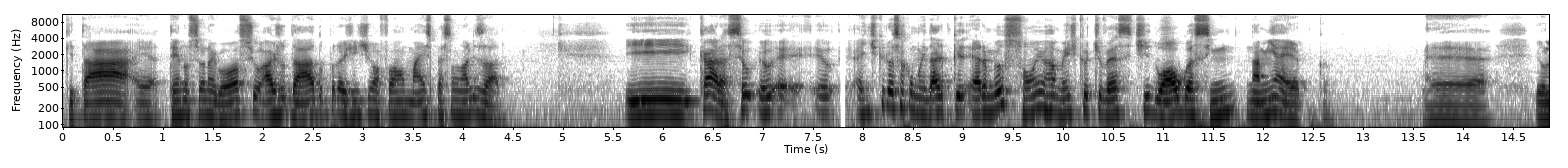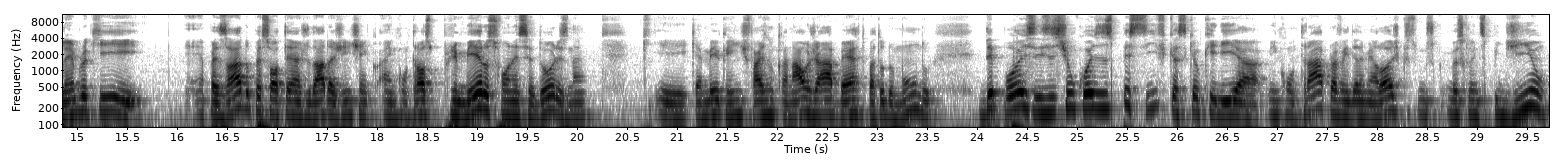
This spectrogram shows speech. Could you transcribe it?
que está é, tendo o seu negócio ajudado por a gente de uma forma mais personalizada. E, cara, eu, eu, eu, a gente criou essa comunidade porque era meu sonho realmente que eu tivesse tido algo assim na minha época. É, eu lembro que apesar do pessoal ter ajudado a gente a encontrar os primeiros fornecedores, né? Que, que é meio que a gente faz no canal já aberto para todo mundo. Depois existiam coisas específicas que eu queria encontrar para vender na minha loja, que meus clientes pediam,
